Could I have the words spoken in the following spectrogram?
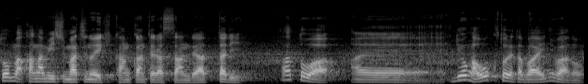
と、まあ、鏡石町の駅カンカンテラスさんであったりあとは、えー、量が多く取れた場合にはあの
